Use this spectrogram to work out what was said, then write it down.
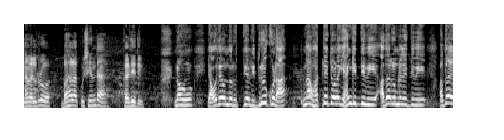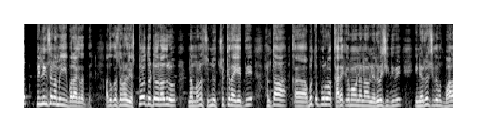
ನಾವೆಲ್ಲರೂ ಬಹಳ ಖುಷಿಯಿಂದ ಕಳೆದಿದ್ದೀವಿ. ನಾವು ಯಾವುದೇ ಒಂದು ವೃತ್ತಿಯಲ್ಲಿ ಇದ್ದರೂ ಕೂಡ ನಾವು ಹತ್ತನೇತಿ ಒಳಗೆ ಹೆಂಗಿದ್ದೀವಿ, ಅದೇ ರೂಮ್ನಲ್ಲಿ ಇದ್ದೀವಿ, ಅದೇ ಫೀಲಿಂಗ್ಸೇ ನಮಗೆ ಈಗ ಬರಾಗತ್ತೆ ಅದಕ್ಕೋಸ್ಕರ ನಾವು ಎಷ್ಟೋ ದೊಡ್ಡವರಾದರೂ ನಮ್ಮ ಮನಸ್ಸು ಇನ್ನೂ ಚುಕ್ಕದಾಗೈತಿ. ಅಂಥ ಅಭೂತಪೂರ್ವ ಕಾರ್ಯಕ್ರಮವನ್ನು ನಾವು ನೆರವೇರಿಸಿದ್ದೀವಿ. ಈ ನೆರವೇರಿಸಿದ ಭಾಳ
